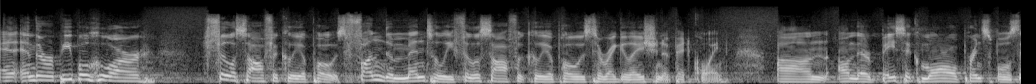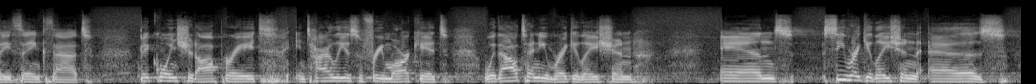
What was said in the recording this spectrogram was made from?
And, and there are people who are philosophically opposed, fundamentally philosophically opposed to regulation of Bitcoin. On, on their basic moral principles, they think that Bitcoin should operate entirely as a free market without any regulation and see regulation as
